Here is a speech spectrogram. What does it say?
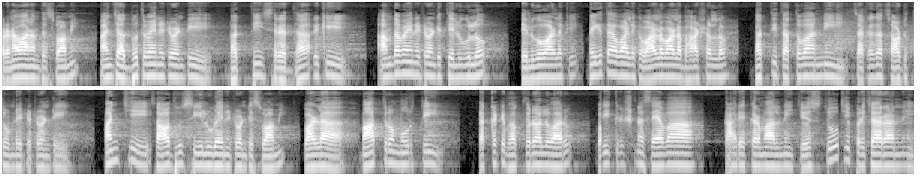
ప్రణవానంద స్వామి. మంచి అద్భుతమైనటువంటి భక్తి శ్రద్ధకి అందమైనటువంటి తెలుగులో తెలుగు వాళ్ళకి మిగతా వాళ్ళకి వాళ్ళ వాళ్ళ భాషల్లో భక్తి తత్వాన్ని చక్కగా చాటుతూ ఉండేటటువంటి మంచి సాధుశీలుడైనటువంటి స్వామి. వాళ్ళ మాతృమూర్తి చక్కటి భక్తురాలు వారు. శ్రీకృష్ణ సేవా కార్యక్రమాలని చేస్తూ ప్రచారాన్ని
